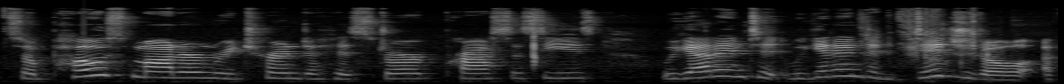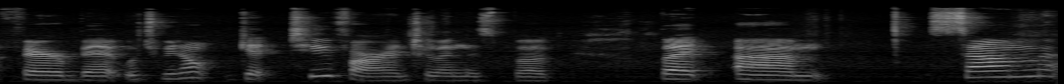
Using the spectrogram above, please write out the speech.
so postmodern return to historic processes. We got into we get into digital a fair bit, which we don't get too far into in this book, but um, some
